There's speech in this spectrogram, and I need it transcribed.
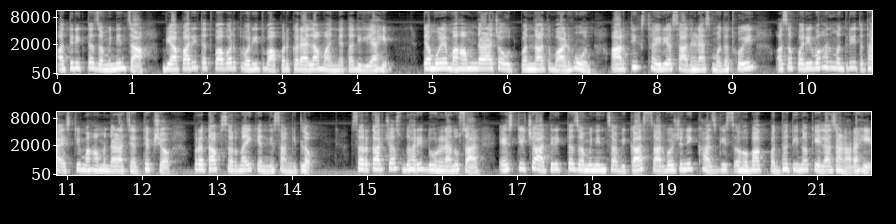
अतिरिक्त जमिनींचा व्यापारी तत्वावर त्वरित वापर करायला मान्यता दिली आहे. त्यामुळे महामंडळाच्या उत्पन्नात वाढ होऊन आर्थिक स्थैर्य साधण्यास मदत होईल असं परिवहन मंत्री तथा एसटी महामंडळाचे अध्यक्ष प्रताप सरनाईक यांनी सांगितलं. सरकारच्या सुधारित धोरणानुसार एसटीच्या अतिरिक्त जमिनींचा विकास सार्वजनिक खासगी सहभाग पद्धतीनं केला जाणार आहे.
